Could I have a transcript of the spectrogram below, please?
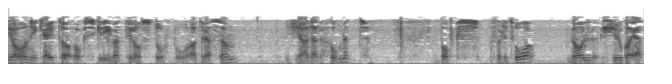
Ja, ni kan ju ta och skriva till oss då på adressen Jallarhornet box 42 021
